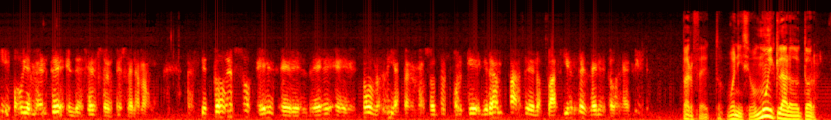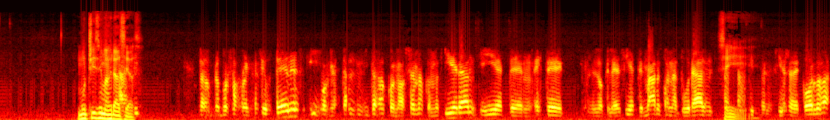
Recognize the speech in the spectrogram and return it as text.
y obviamente el descenso del peso de la mano. Así que todo eso es eh, de eh, todos los días para nosotros porque gran parte de los pacientes ven estos beneficios. Perfecto, buenísimo, muy claro, doctor. Muchísimas gracias. Así- no, pero por favor, gracias a ustedes y porque están invitados a conocernos cuando quieran y este, este lo que le decía, este marco natural Sí. de de Córdoba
